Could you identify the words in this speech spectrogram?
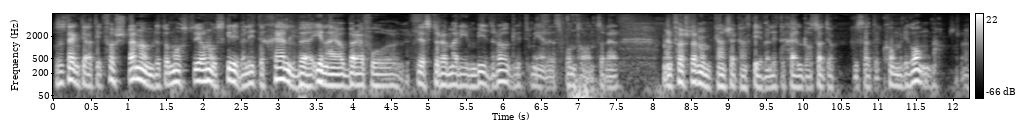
Och så tänkte jag att i första numret då måste jag nog skriva lite själv eh, innan jag börjar få det strömmar in bidrag lite mer spontant sådär. Men första numret kanske jag kan skriva lite själv då så att, jag, så att det kommer igång. Sådär.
